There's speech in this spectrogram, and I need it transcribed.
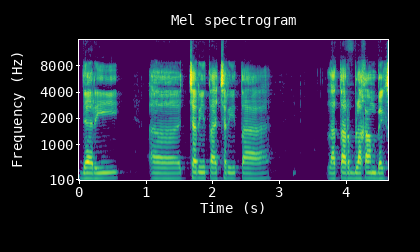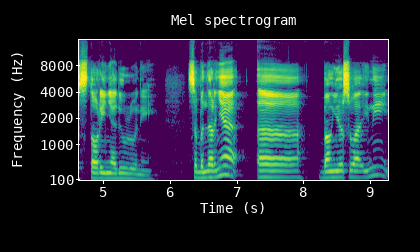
dari eh, cerita-cerita latar belakang backstory-nya dulu nih. Sebenarnya eh, Bang Yosua ini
